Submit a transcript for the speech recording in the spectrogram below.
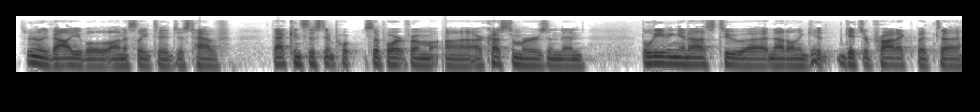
it's been really valuable, honestly, to just have that consistent support from uh, our customers and then believing in us to uh, not only get get your product but uh,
